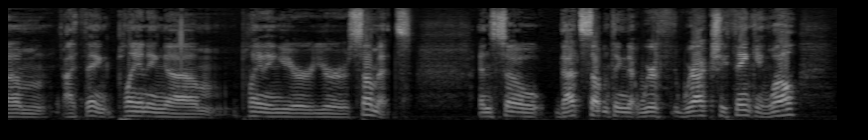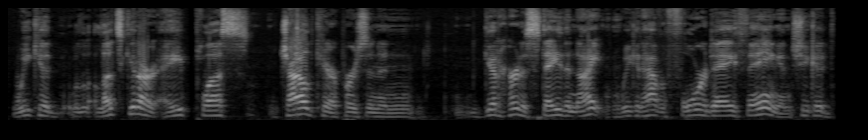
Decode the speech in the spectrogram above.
Um, I think planning um, planning your your summits, and so that's something that we're we're actually thinking. Well, we could let's get our A plus childcare person and get her to stay the night. We could have a four day thing, and she could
